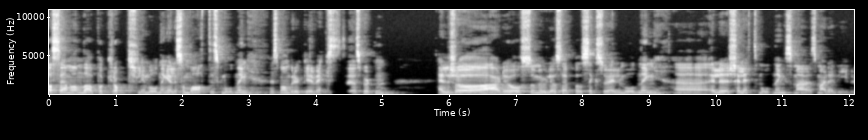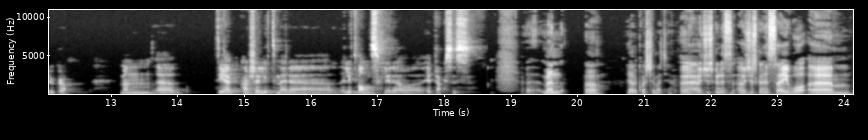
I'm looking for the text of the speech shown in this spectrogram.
da ser man da på kroppslig modning eller somatisk modning, hvis man bruker vekstspurten. Eller så er det jo også mulig å se på seksuell modning, eh, eller skjelettmodning, som, som, er det vi bruker. da. Men eh, de er kanskje litt mer eh, litt vanskeligere å, i praksis. Men oh, you have a question, Matthew? Uh, I was just gonna. I was just gonna say what um,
